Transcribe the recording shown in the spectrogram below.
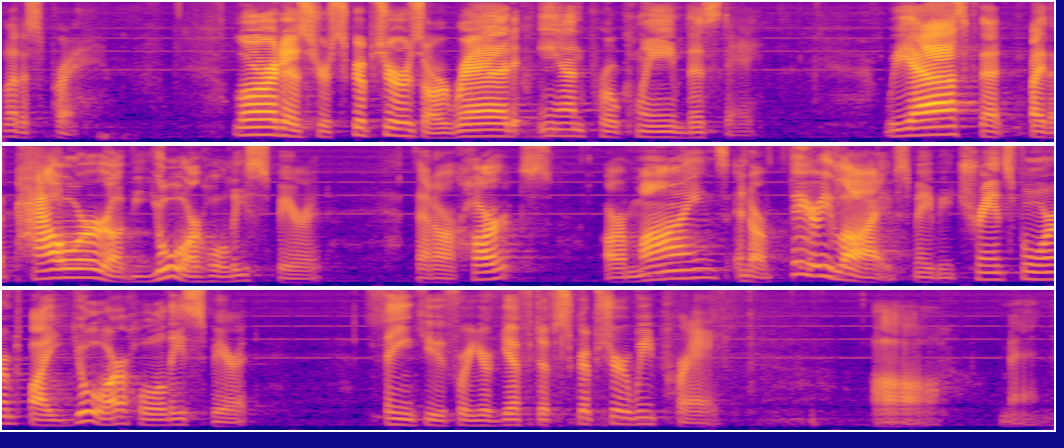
Let us pray. Lord, as your scriptures are read and proclaimed this day, we ask that by the power of your Holy Spirit, that our hearts, our minds, and our very lives may be transformed by your Holy Spirit. Thank you for your gift of scripture, we pray. Amen.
